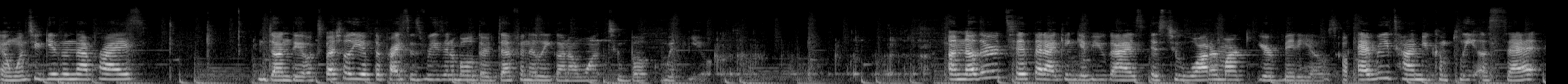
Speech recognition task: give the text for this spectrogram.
And once you give them that price done deal. Especially if the price is reasonable they're definitely gonna want to book with you Another tip that I can give you guys is to watermark your videos. Every time you complete a set,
